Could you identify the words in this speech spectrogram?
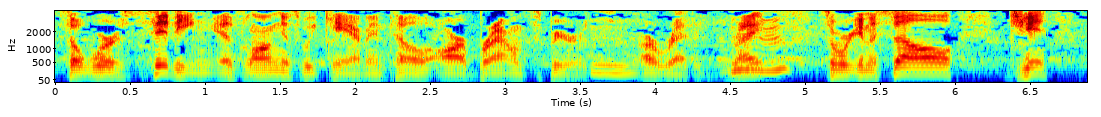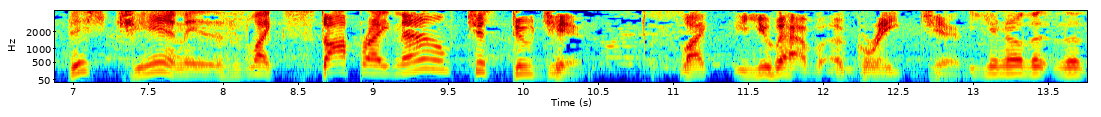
So we're sitting as long as we can until our brown spirits Mm. are ready, right? Mhm. So we're going to sell gin. This gin is like stop right now, just do gin. Like you have a great gin. You know, the, the,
